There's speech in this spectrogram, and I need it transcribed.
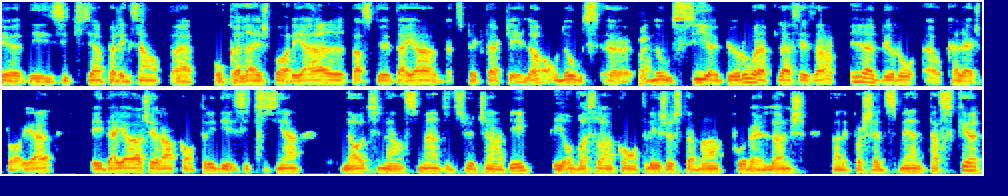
euh, des étudiants, par exemple, au Collège Boréal, parce que d'ailleurs, notre spectacle est là. On a aussi, on a aussi un bureau à la Place des Arts et un bureau au Collège Boréal. Et d'ailleurs, j'ai rencontré des étudiants lors du lancement du 18 janvier et on va se rencontrer justement pour un lunch dans les prochaines semaines parce que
